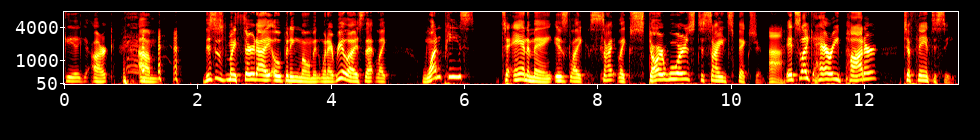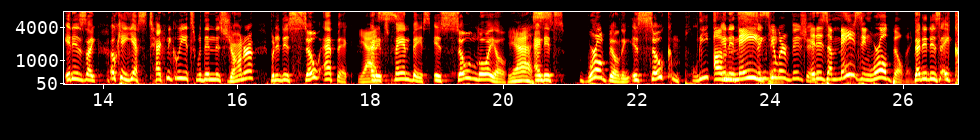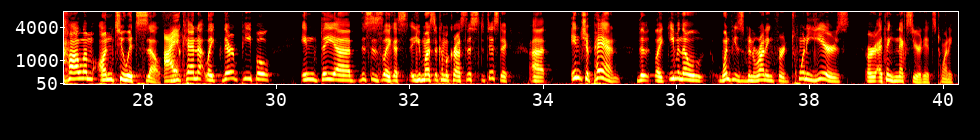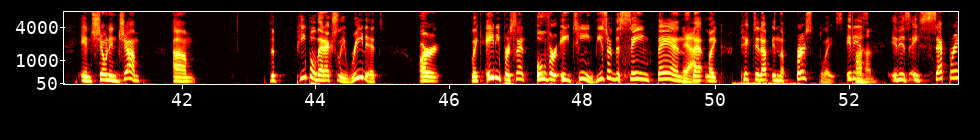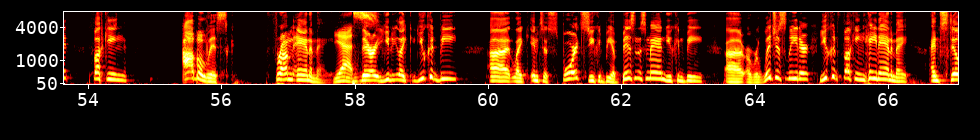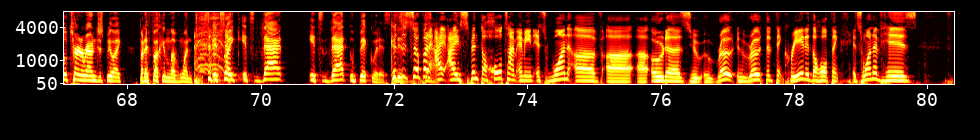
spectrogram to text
arc. Um, this is my third eye opening moment when I realized that like One Piece to anime is like sci- like Star Wars to science fiction. Ah. It's like Harry Potter to fantasy. It is like okay, yes, technically it's within this genre, but it is so epic, Yes. and its fan base is so loyal, Yes. and its world building is so complete in amazing. its singular vision It is amazing world building. that it is a column unto itself. I- you cannot like there are people in the uh this is like a you must have come across this statistic uh in Japan the like even though One Piece has been running for 20 years or I think next year it hits 20 in Shonen Jump um the people that actually read it are like 80% over 18. These are the same fans Yeah. that like picked it up in the first place. It is- Uh-huh. it is a separate fucking obelisk from anime. Yes. There are you like you could be uh like into sports, you could be a businessman, you can be uh, a religious leader, you could fucking hate anime and still turn around and just be like, but I fucking love One Piece. it's like it's that it's that ubiquitous. It Because is it's so funny. that. I, I spent the whole time. I mean, it's one of uh, uh, Oda's who who wrote who wrote the thing, created the whole thing. It's one of his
